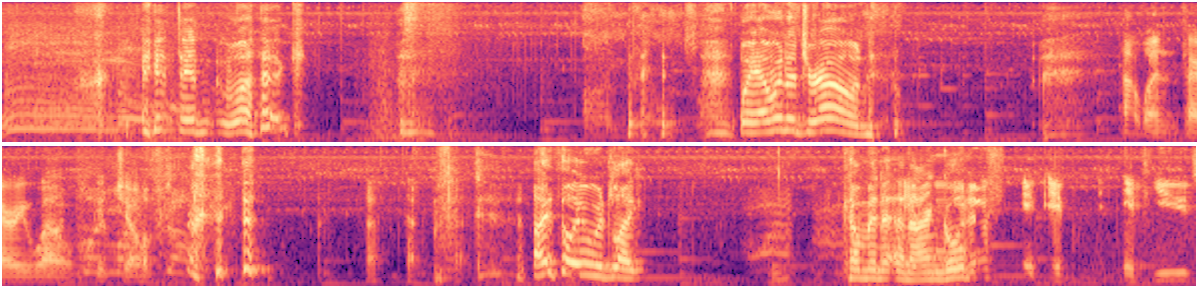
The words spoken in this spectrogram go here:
Oh, no. It didn't work. Unbalanced. Wait, I'm gonna drown. that went very well. Good job. I thought it would like come in at an It angle. if, if if you'd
